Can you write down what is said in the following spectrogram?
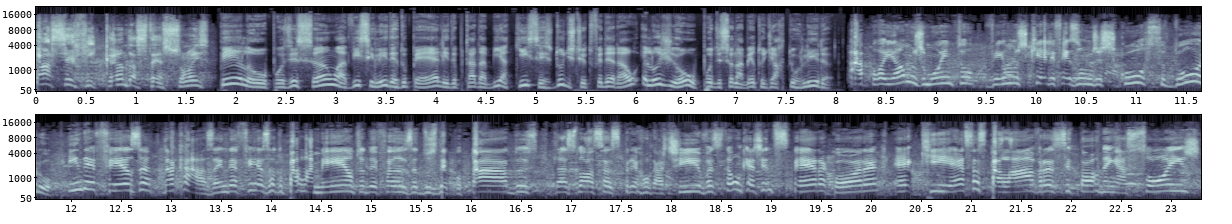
pacificando as tensões. Pela oposição, a vice-líder do PL, deputada Bia Kisses, do Distrito Federal, elogiou o posicionamento de Arthur Lira. Apoiamos muito, vimos que ele fez um discurso duro em defesa da casa, em defesa do parlamento, em defesa dos deputados, das nossas prerrogativas. Então, o que a gente espera agora é que essas palavras se tornem ações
